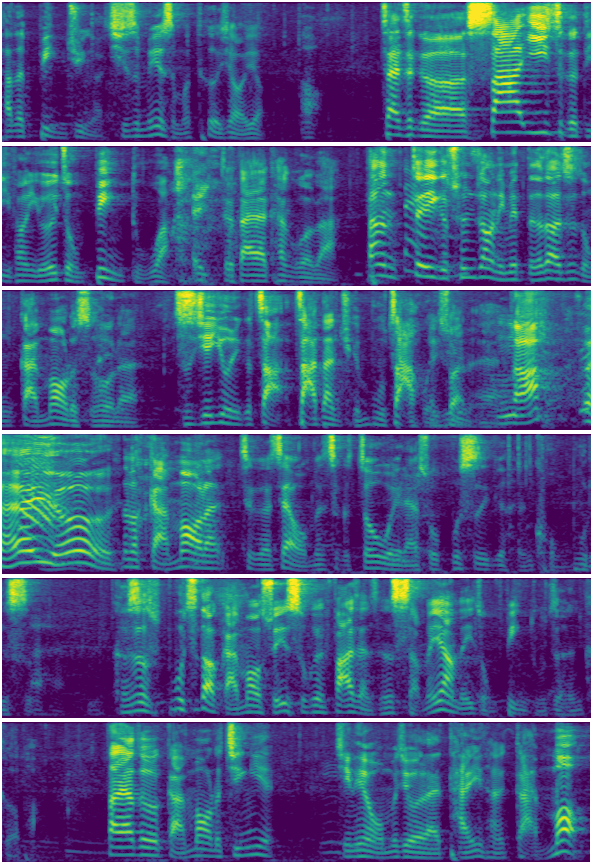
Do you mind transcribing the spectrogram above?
它的病菌啊，其实没有什么特效药啊。在这个沙伊这个地方有一种病毒啊，哎，这个大家看过吧？当这一个村庄里面得到这种感冒的时候呢，直接用一个炸炸弹全部炸毁算了。哎啊，哎呦，那么感冒呢，这个在我们这个周围来说不是一个很恐怖的事，可是不知道感冒随时会发展成什么样的一种病毒，这很可怕。大家都有感冒的经验，今天我们就来谈一谈感冒。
